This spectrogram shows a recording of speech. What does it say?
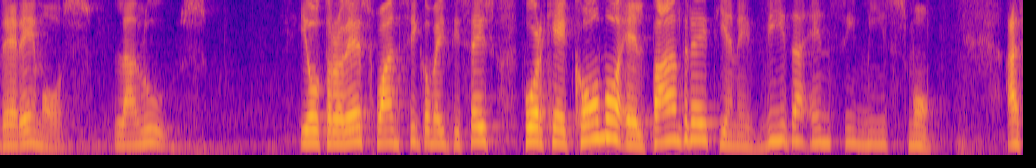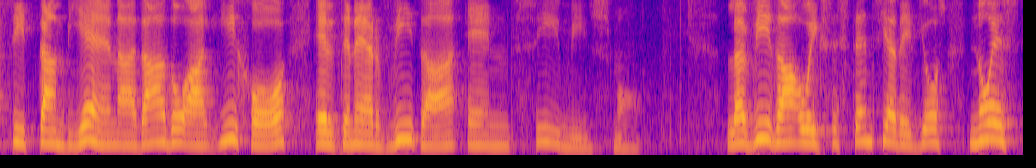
veremos la luz. Y otra vez Juan 5, 26, porque como el Padre tiene vida en sí mismo, así también ha dado al Hijo el tener vida en sí mismo la vida o existencia de Dios no es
